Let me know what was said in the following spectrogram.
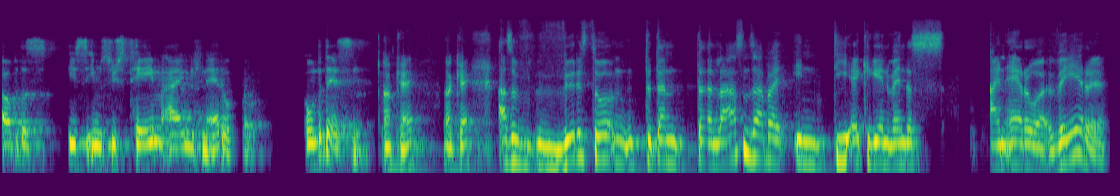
aber das ist im System eigentlich ein Error. Unterdessen. Okay, okay. Also würdest du, dann, dann lassen Sie aber in die Ecke gehen, wenn das ein Error wäre,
